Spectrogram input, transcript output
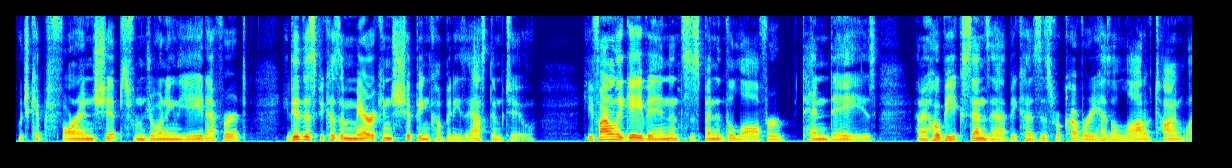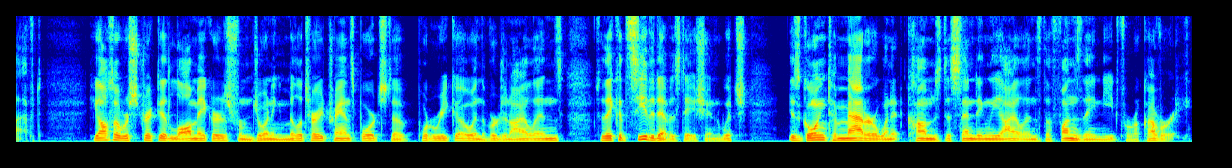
which kept foreign ships from joining the aid effort. He did this because American shipping companies asked him to. He finally gave in and suspended the law for 10 days, and I hope he extends that because this recovery has a lot of time left. He also restricted lawmakers from joining military transports to Puerto Rico and the Virgin Islands so they could see the devastation, which is going to matter when it comes to sending the islands the funds they need for recovery.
